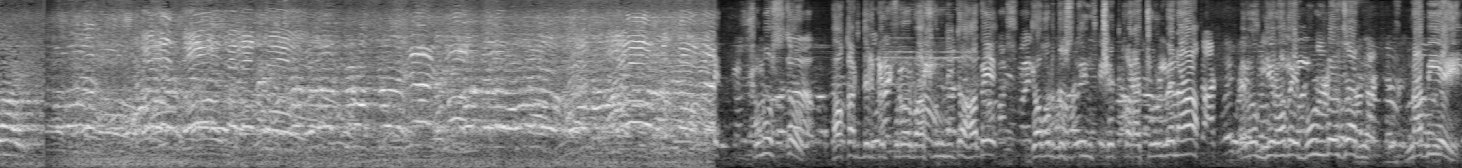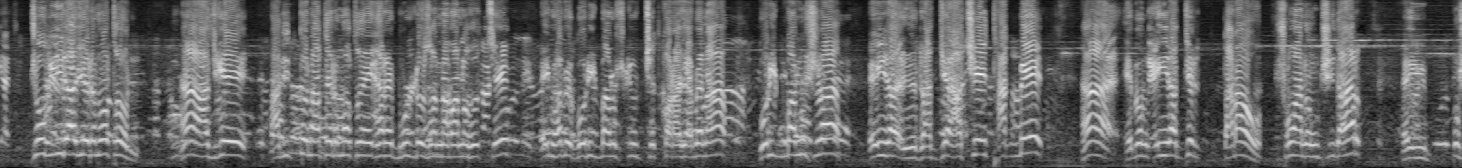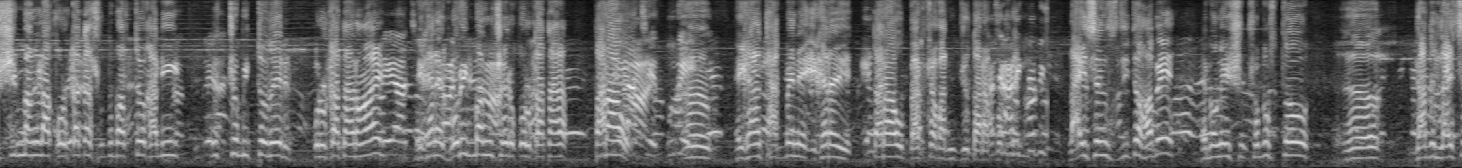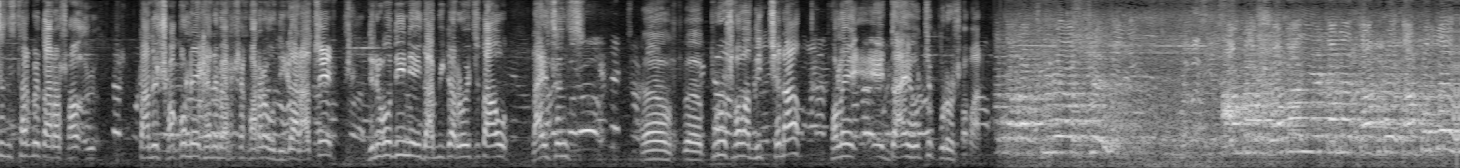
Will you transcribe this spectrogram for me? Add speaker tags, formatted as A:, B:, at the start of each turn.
A: চাই।
B: সমস্ত হকারদেরকে পুনর্বাসন দিতে হবে, জবরদস্তি উচ্ছেদ করা চলবে না, এবং যেভাবে বুলডোজার নামিয়ে যোগীরাজের মতন হ্যাঁ আজকে আদিত্যনাথের মতো এখানে বুলডোজার নামানো হচ্ছে, এইভাবে গরিব মানুষকে উচ্ছেদ করা যাবে না। গরিব মানুষরা এই রাজ্যে আছে, থাকবে হ্যাঁ এবং এই রাজ্যের তারাও সমান অংশীদার। এই পশ্চিমবাংলা কলকাতা শুধুমাত্র খালি উচ্চবিত্তদের কলকাতা নয়, এখানে গরিব মানুষের কলকাতা, তারাও এখানে থাকবে না এখানে তারাও ব্যবসা বাণিজ্য তারা করবে। লাইসেন্স দিতে হবে এবং এই সমস্ত যাদের লাইসেন্স থাকবে তারা তাদের সকলে এখানে ব্যবসা করার অধিকার আছে। দীর্ঘদিন এই দাবিটা রয়েছে, তাও লাইসেন্স পুরসভা দিচ্ছে না, ফলে এর দায় হচ্ছে পুরসভার
A: আমরা সবাই এখানে থাকব থাকব তো?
